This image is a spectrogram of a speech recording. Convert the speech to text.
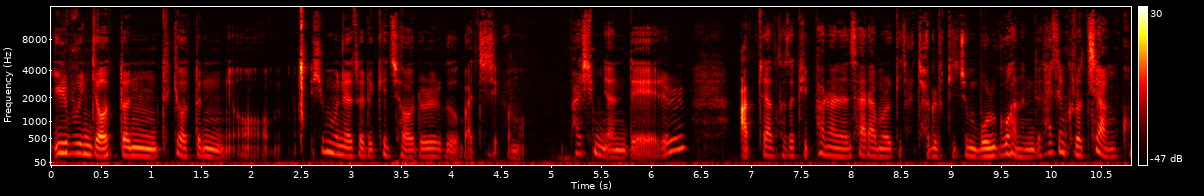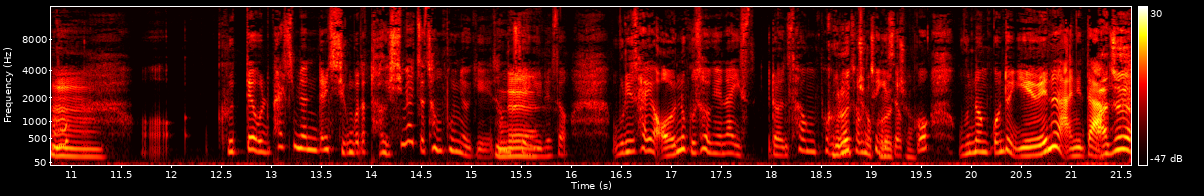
일부 이제 어떤 특히 어떤 어, 신문에서 이렇게 저를 그 마치 제가 뭐 80년대를 앞장서서 비판하는 사람을 이렇게 저를 이렇게 좀 몰고 가는데 사실 그렇지 않고 음. 어 그때 우리 80년대는 지금보다 더 심했죠 성폭력이 성추행이 네. 그래서 우리 사회 어느 구석에나 있- 이런 성폭력 그렇죠, 성추행이 그렇죠. 있었고 운동권도 예외는 아니다. 맞아요.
